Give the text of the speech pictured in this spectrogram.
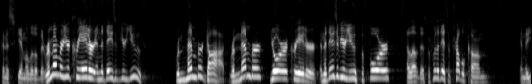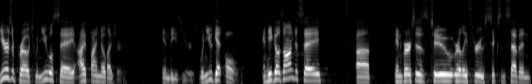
going to skim a little bit. Remember your Creator in the days of your youth. Remember God. Remember your Creator in the days of your youth before, I love this, before the days of trouble come and the years approach when you will say, I find no pleasure in these years, when you get old. And he goes on to say uh, in verses 2 really through 6 and 7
